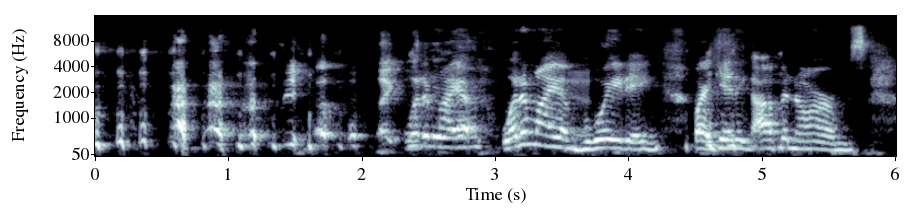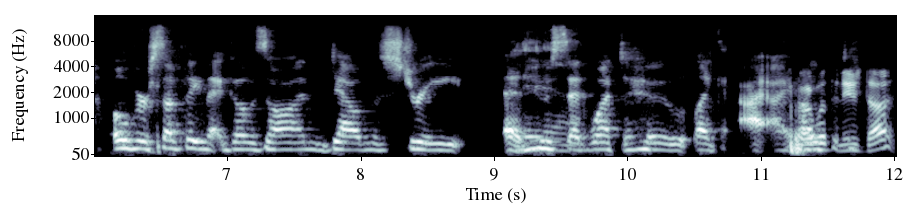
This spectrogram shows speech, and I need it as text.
like what am i what am i avoiding by getting up in arms over something that goes on down the street Uh, and yeah. who said what to who like i, I what the news does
